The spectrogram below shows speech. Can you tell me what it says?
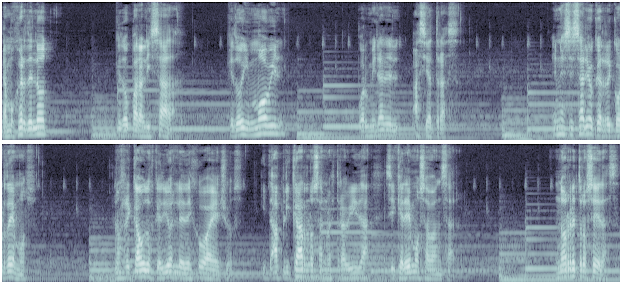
La mujer de Lot quedó paralizada, quedó inmóvil por mirar hacia atrás. Es necesario que recordemos los recaudos que Dios le dejó a ellos y aplicarlos a nuestra vida si queremos avanzar. No retrocedas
